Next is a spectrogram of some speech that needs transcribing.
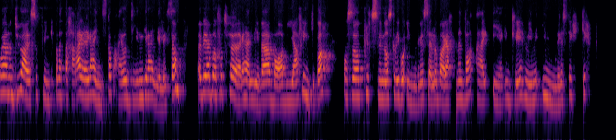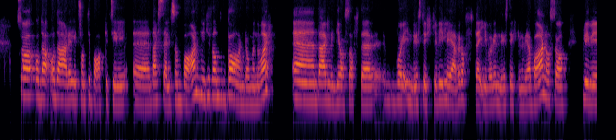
Å ja, men du er jo så flink på dette her. Regnskap er jo din greie, liksom. Vi har bare fått høre hele livet hva vi er flinke på. Og så plutselig nå skal vi gå inn i oss selv og bare Men hva er egentlig mine indre styrker? Så, og, da, og, da, er det litt sånn tilbake til eh, deg selv som barn. ikke sant? Barndommen vår. Eh, der ligger også ofte våre indre styrker. Vi lever ofte i våre indre styrker når vi er barn, og så blir vi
